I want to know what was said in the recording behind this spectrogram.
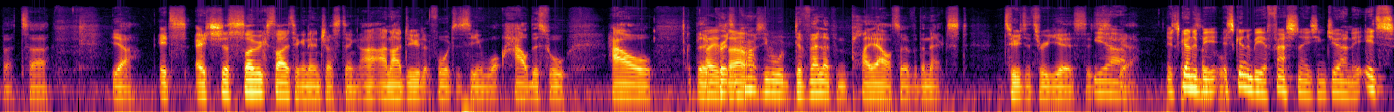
But uh, yeah, it's it's just so exciting and interesting, uh, and I do look forward to seeing what how this will how the Plays out. cryptocurrency will develop and play out over the next two to three years. It's, yeah. yeah. It's going to so be cool. it's going to be a fascinating journey. It's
